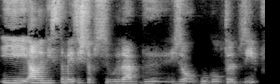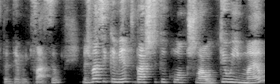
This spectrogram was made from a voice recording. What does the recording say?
E além disso também existe a possibilidade de ir ao Google traduzir, portanto é muito fácil. Mas basicamente basta que coloques lá o teu e-mail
